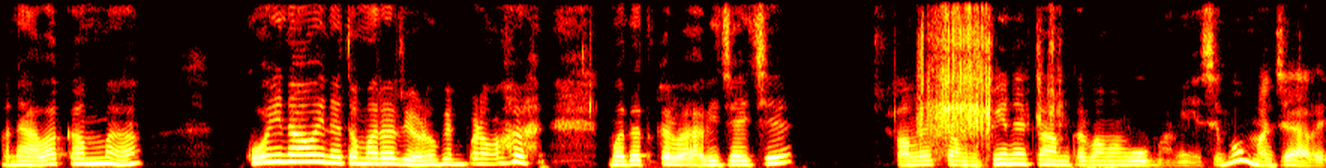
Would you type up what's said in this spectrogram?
અને આવા કામમાં કોઈ ના હોય ને તો મારા રેણુબેન પણ મદદ કરવા આવી જાય છે. અમે સંપીને કામ કરવામાં બહુ માનીએ છીએ. બહુ મજા આવે.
